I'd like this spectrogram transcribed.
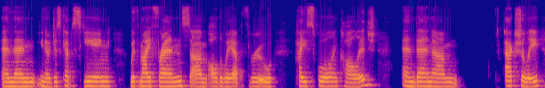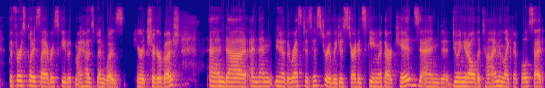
And then, you know, just kept skiing with my friends um, all the way up through high school and college. And then, um, actually, the first place I ever skied with my husband was here at Sugarbush. And uh, and then you know the rest is history. We just started skiing with our kids and doing it all the time. And like Nicole said,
